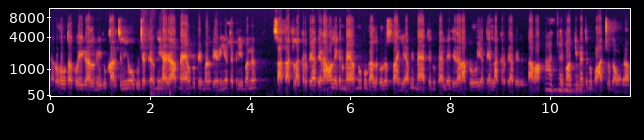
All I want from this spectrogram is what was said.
ਯਾਰ ਉਹ ਤਾਂ ਕੋਈ ਗੱਲ ਨਹੀਂ ਤੂੰ ਖਰਚ ਲਈ ਉਹ ਕੋਈ ਚੱਕਰ ਨਹੀਂ ਹੈਗਾ। ਮੈਂ ਉਹਨੂੰ ਪੇਮੈਂਟ ਦੇਣੀ ਹੈ ਤਕਰੀਬਨ 7-8 ਲੱਖ ਰੁਪਇਆ ਦੇਣਾ ਵਾ ਲੇਕਿਨ ਮੈਂ ਉਹਨੂੰ ਕੋਈ ਗੱਲ ਬੋਲੋ ਸੁਣਾਈ ਆ ਵੀ ਮੈਂ ਤੈਨੂੰ ਪਹਿਲੇ ਜਿਹੜਾ ਨਾ 2 ਜਾਂ 3 ਲੱਖ ਰੁਪਇਆ ਦੇ ਦਿੰਦਾ ਵਾ ਤੇ ਬਾਕੀ ਮੈਂ ਤੈਨੂੰ ਬਾਅਦ ਚੋਂ ਦਊਂਗਾ।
